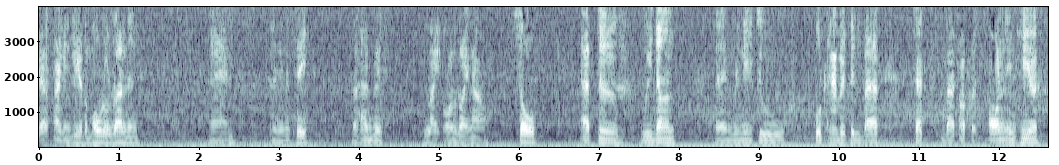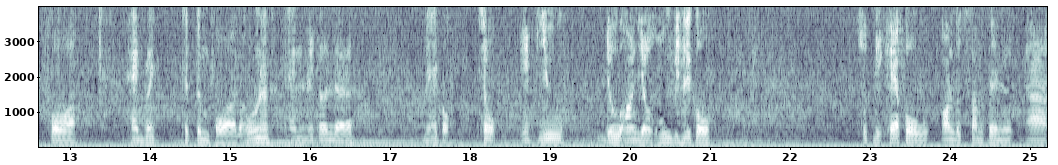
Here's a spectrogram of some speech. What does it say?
Yeah, I can hear the motor running. And as you can see, the handbrake light on right now. So after we done and we need to put everything back set back up on in here for handbrake system for the owner and return the vehicle so if you do on your own vehicle should be careful on the something uh,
